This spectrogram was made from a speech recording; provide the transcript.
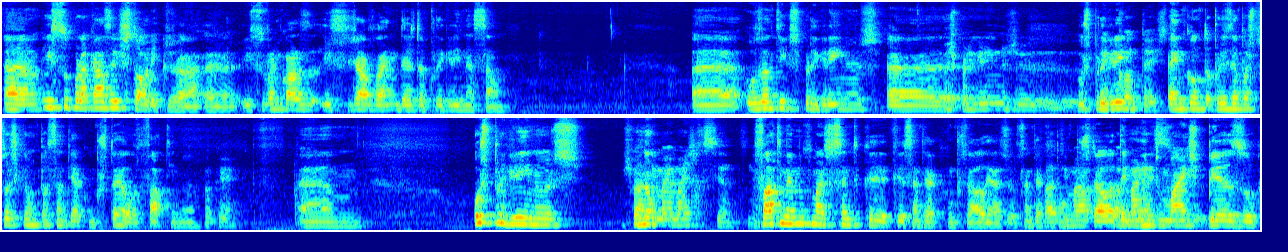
Ah, isso por acaso é histórico já. ah, isso, vem quase, isso já vem desde a peregrinação. Ah, os antigos peregrinos, Os peregrinos. eh, Os peregrinos- Em contexto. em por exemplo, as pessoas que iam para Santiago de Compostela, Fátima, Ok. ahm, os peregrinos. Mas Fátima é mais recente. não é? Fátima é muito mais recente que, que Santiago de Compostela. Aliás, o Santiago de Fátima Compostela tem muito mais peso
